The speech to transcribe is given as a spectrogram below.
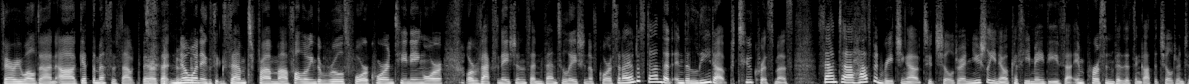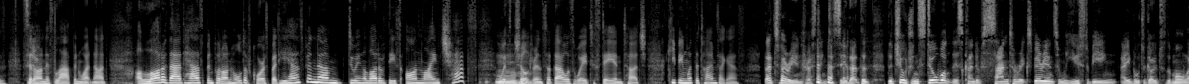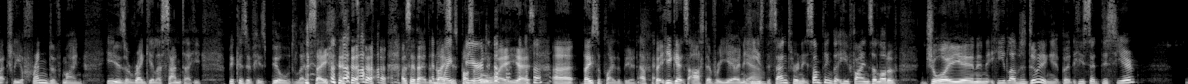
Very well done. Uh, get the message out there that no one is exempt from uh, following the rules for quarantining or or vaccinations and ventilation, of course. And I understand that in the lead up to Christmas, Santa has been reaching out to children. Usually, you know, because he made these uh, in person visits and got the children to sit Yeah. on his lap and whatnot. A lot of that has been put on hold, of course, but he has been um, doing a lot of these online chats with children. So that was a way to stay in touch, keeping with the times, I guess. That's very interesting to see that the, the children still want this kind of Santa experience, and we're used to being able to go to the mall. Actually, a friend of mine, he is a regular Santa. He, because of his build, let's say, I say that in the And nicest possible way. Yes, uh, they supply the beard, Okay. but he gets asked every year, and Yeah. he's the Santa, and it's something that he finds a lot of joy in, and he loves doing it. But he said this year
